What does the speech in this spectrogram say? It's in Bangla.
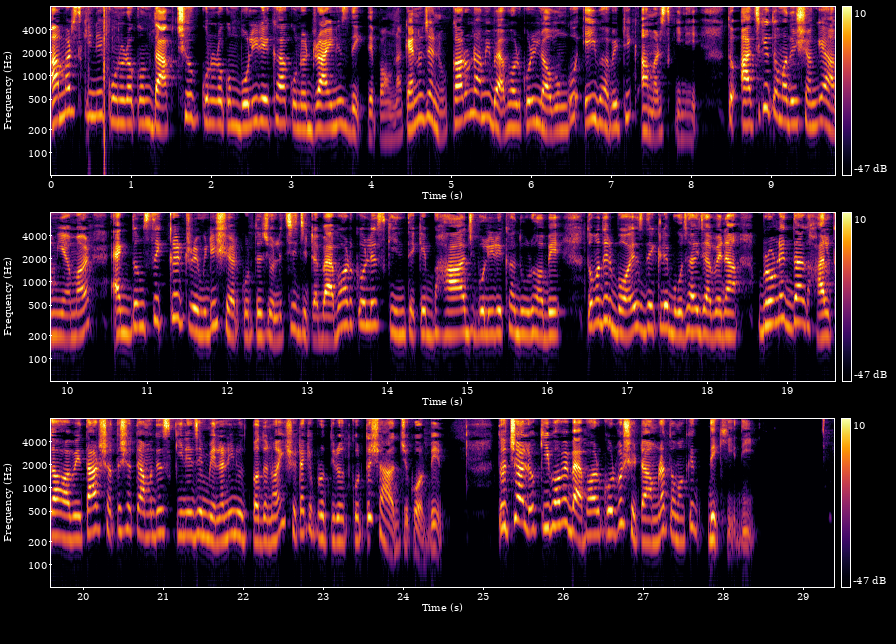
আমার স্কিনে কোনো রকম দাগ ছোপ, কোনো রকম বলিরেখা, কোনো ড্রাইনেস দেখতে পাও না। কেন জানো? কারণ আমি ব্যবহার করি লবঙ্গ এইভাবে ঠিক আমার স্কিনে। তো আজকে তোমাদের সঙ্গে আমি আমার একদম সিক্রেট রেমেডি শেয়ার করতে চলেছি, যেটা ব্যবহার করলে স্কিন থেকে ভাঁজ বলিরেখা দূর হবে। তোমাদের বয়স দেখলে বোঝাই যাবে না। ব্রণের দাগ হালকা হবে, তার সাথে সাথে আমাদের স্কিনে যে মেলানিন উৎপাদন হয়, সেটাকে প্রতিরোধ করতে সাহায্য করবে। তো চলো কীভাবে ব্যবহার করব সেটা আমরা তোমাকে দেখিয়ে দিই।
